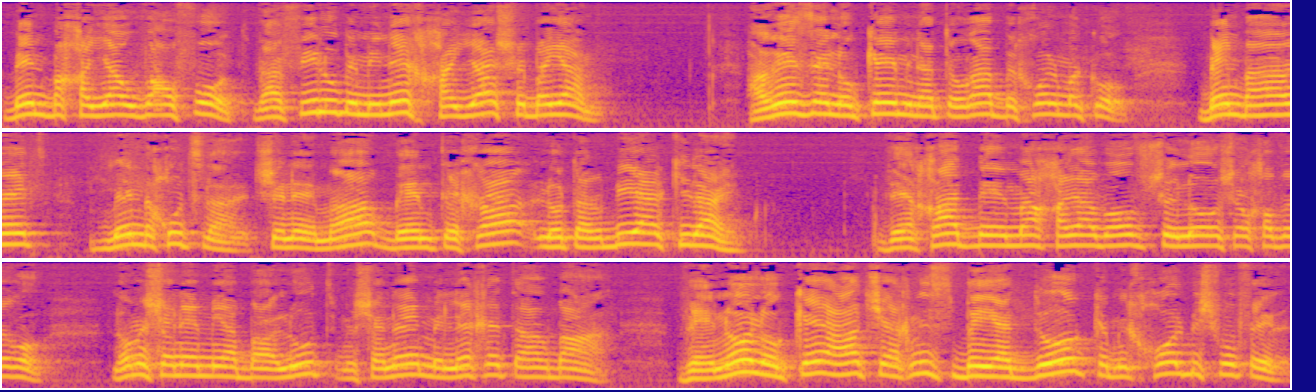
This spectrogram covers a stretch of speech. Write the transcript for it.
בין בחיה ובעופות, ואפילו במיני חיה שבים, הרי זה לוקה מן התורה בכל מקום, בין בארץ בין בחוץ לארץ, שנאמר, בהמתך לא תרביע כליים. ואחד בהמה חיה ועוף שלו או של חברו. לא משנה מי הבעלות, משנה מלאכת הארבעה. ואינו לוקה עד שיכניס בידו כמכחול בשפופרת.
